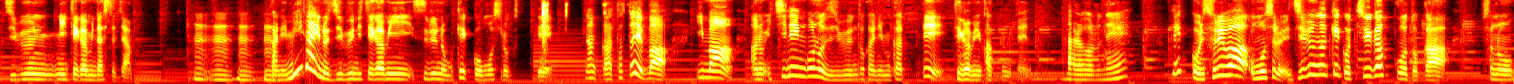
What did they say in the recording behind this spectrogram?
自分に手紙出したじゃん。うんうんうんうん。未来の自分に手紙するのも結構面白くって、なんか、例えば、今、あの、1年後の自分とかに向かって手紙を書くみたいな。なるほどね。結構それは面白い。自分が結構中学校とか、その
